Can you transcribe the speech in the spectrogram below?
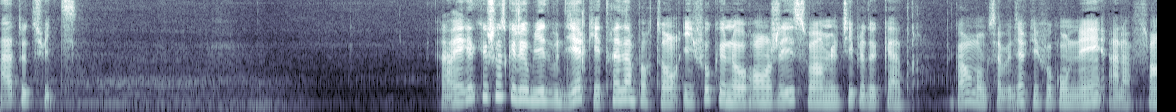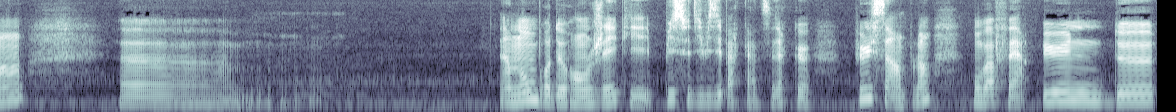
À tout de suite. Alors, il y a quelque chose que j'ai oublié de vous dire qui est très important. Il faut que nos rangées soient un multiple de 4. D'accord? Donc, ça veut dire qu'il faut qu'on ait à la fin euh, un nombre de rangées qui puisse se diviser par 4. C'est-à-dire que plus simple, hein, on va faire 1, 2,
